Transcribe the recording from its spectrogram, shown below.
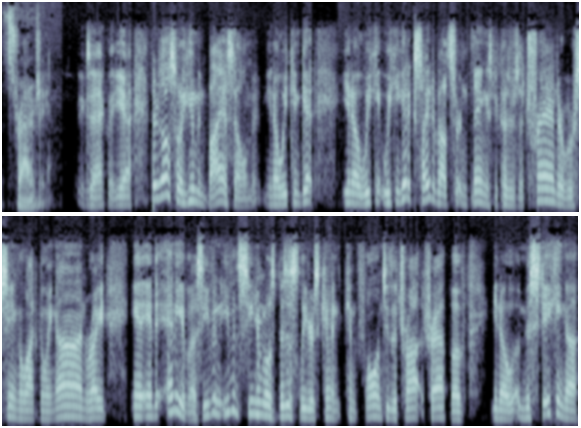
strategy. Exactly. Yeah. There's also a human bias element. You know, we can get, you know, we can we can get excited about certain things because there's a trend or we're seeing a lot going on, right? And, and any of us, even even senior most business leaders, can can fall into the tra- trap of, you know, mistaking a,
